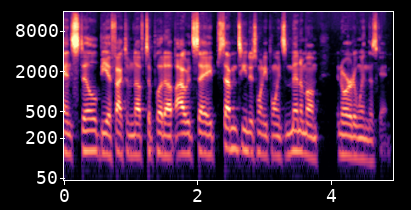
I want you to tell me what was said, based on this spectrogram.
and still be effective enough to put up, I would say, 17 to 20 points minimum in order to win this game?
